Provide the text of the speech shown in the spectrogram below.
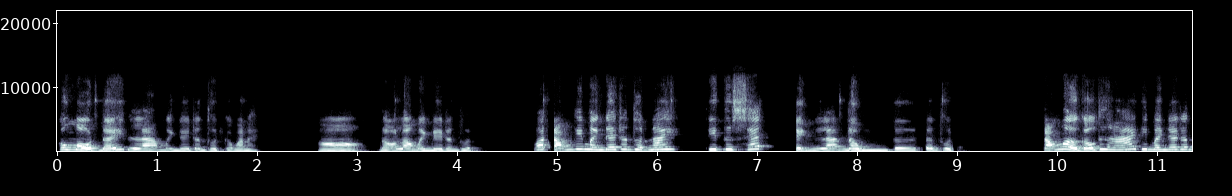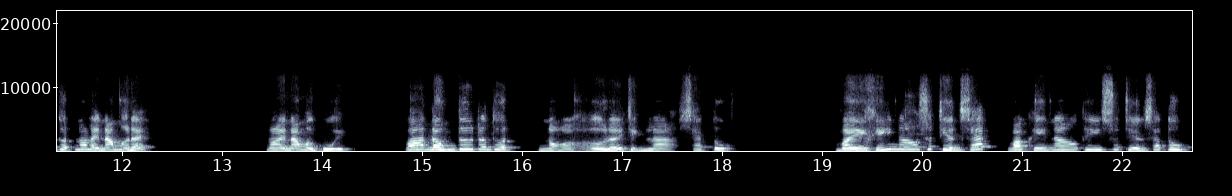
Câu một đấy là mệnh đề chân thuật các bạn này. À, đó là mệnh đề chân thuật. Và trong cái mệnh đề chân thuật này thì từ xét chính là đồng tư tân thuật. Trong ở câu thứ hai thì mình đây tân thuật nó lại nằm ở đấy. Nó lại nằm ở cuối. Và đồng tư tân thuật nó ở đấy chính là set tu vậy khí nào xuất hiện xét và khí nào thì xuất hiện xét tu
